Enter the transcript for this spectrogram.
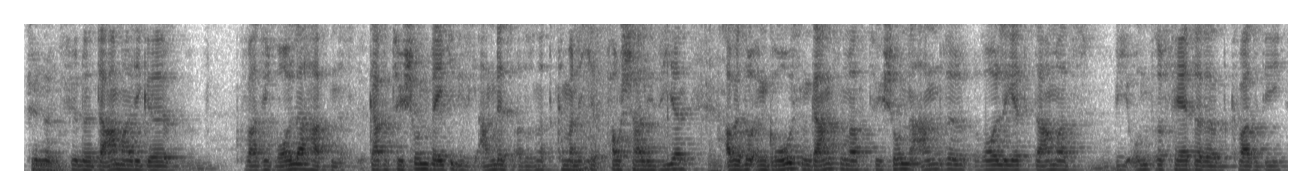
für eine, für eine damalige quasi Rolle hatten. Es gab natürlich schon welche, die sich anders, also das kann man nicht jetzt pauschalisieren, aber so im Großen und Ganzen war es natürlich schon eine andere Rolle jetzt damals, wie unsere Väter dann quasi die,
